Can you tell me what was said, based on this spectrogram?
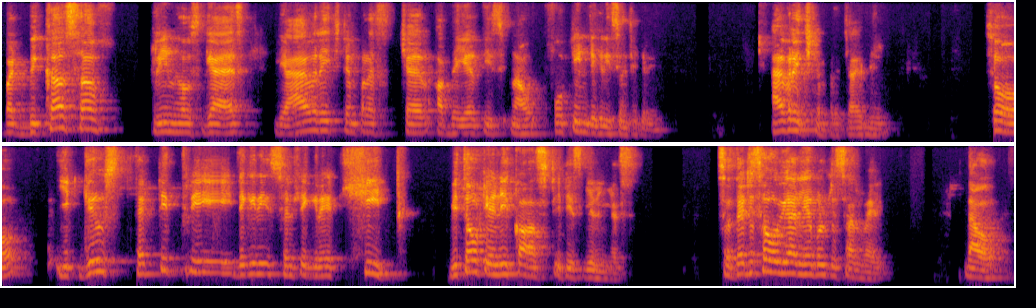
But because of greenhouse gas, the average temperature of the earth is now 14 degrees centigrade. Average temperature, I mean. So it gives 33 degrees centigrade heat without any cost, it is giving us. So that is how we are able to survive. Now,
